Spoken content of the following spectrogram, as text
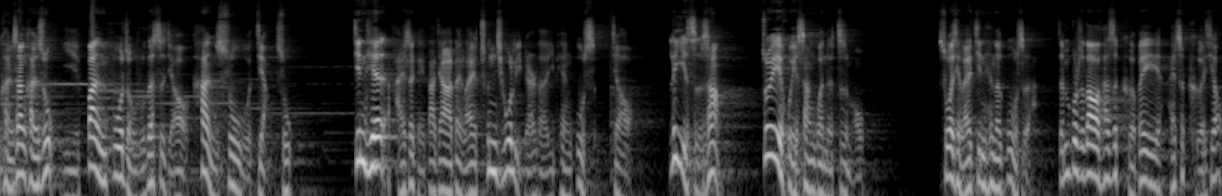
侃山看书，以贩夫走卒的视角看书讲书。今天还是给大家带来春秋里边的一篇故事，叫《历史上最毁三观的智谋》。说起来，今天的故事啊，真不知道它是可悲还是可笑。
